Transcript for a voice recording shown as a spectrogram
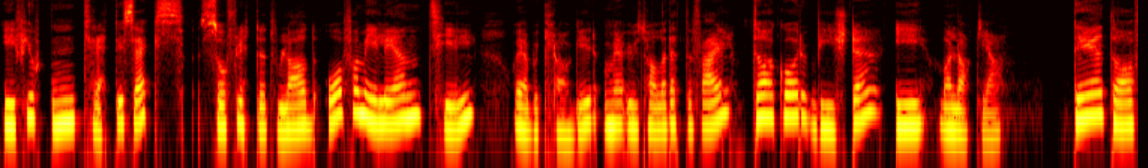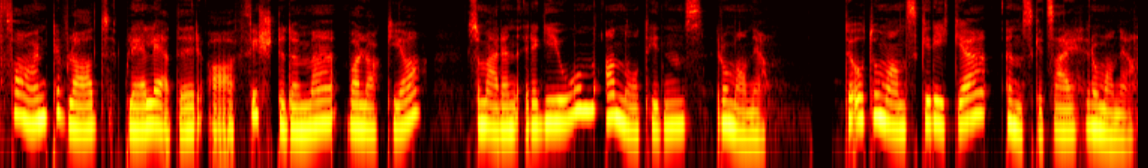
I 1436 så flyttet Vlad og familien til, og jeg beklager om jeg uttaler dette feil, Dagor Vyrste i Valakia. Det da faren til Vlad ble leder av fyrstedømmet Valakia, som er en region av nåtidens Romania. Det ottomanske riket ønsket seg Romania,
